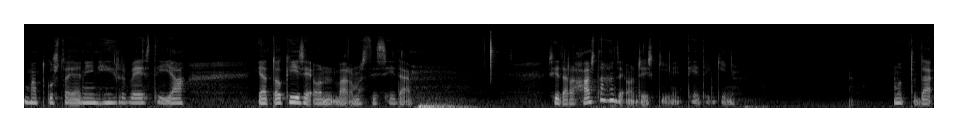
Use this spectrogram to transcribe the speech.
matkustajia niin hirveästi, ja, ja toki se on varmasti siitä, siitä rahastahan se on siis kiinni tietenkin. Mutta tota,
